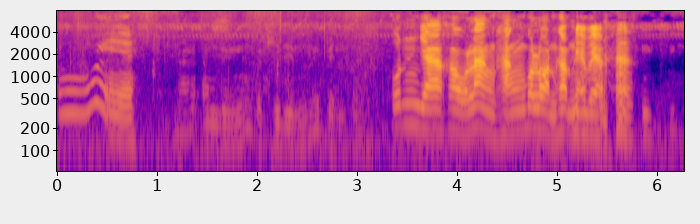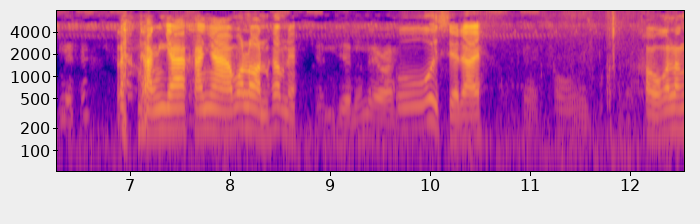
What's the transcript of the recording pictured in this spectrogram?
โอ้ย อันดึงไป ขี้ดินไม่เป็นคนพ่นยาเข้าล่างถังบอลอนครับเนี่ยแบบนั้นล่างถังยาขายาบอลอนครับเนี่ยเห็นเห็นเลยวะโอ้ยเสียดายเออเขาเขากำลัง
